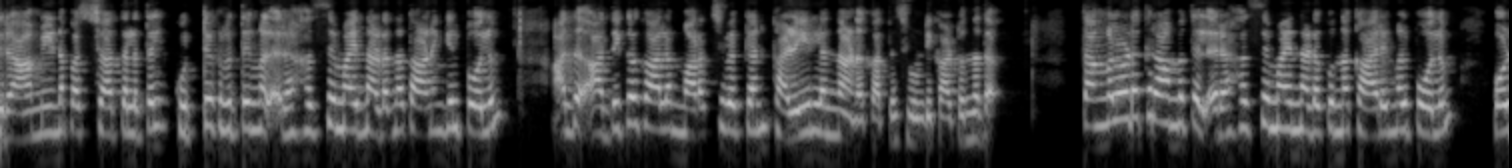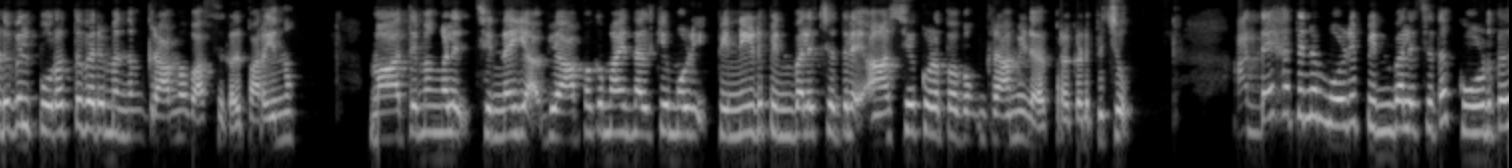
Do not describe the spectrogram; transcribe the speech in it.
ഗ്രാമീണ പശ്ചാത്തലത്തിൽ കുറ്റകൃത്യങ്ങൾ രഹസ്യമായി നടന്നതാണെങ്കിൽ പോലും അത് അധികകാലം മറച്ചുവെക്കാൻ കഴിയില്ലെന്നാണ് കത്ത് ചൂണ്ടിക്കാട്ടുന്നത്. തങ്ങളുടെ ഗ്രാമത്തിൽ രഹസ്യമായി നടക്കുന്ന കാര്യങ്ങൾ പോലും ഒടുവിൽ പുറത്തുവരുമെന്നും ഗ്രാമവാസികൾ പറയുന്നു. മാധ്യമങ്ങളിൽ ചിന്നയ്യ വ്യാപകമായി നൽകിയ മൊഴി പിന്നീട് പിൻവലിച്ചതിലെ ആശയക്കുഴപ്പവും ഗ്രാമീണർ പ്രകടിപ്പിച്ചു. അദ്ദേഹത്തിന്റെ മൊഴി പിൻവലിച്ചത് കൂടുതൽ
